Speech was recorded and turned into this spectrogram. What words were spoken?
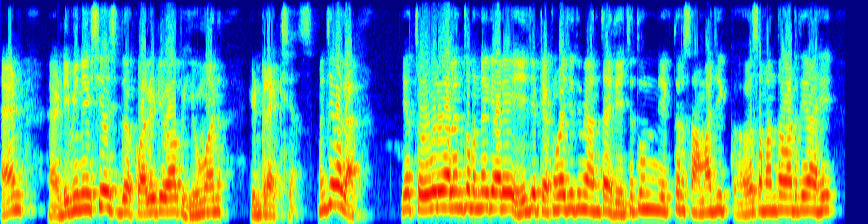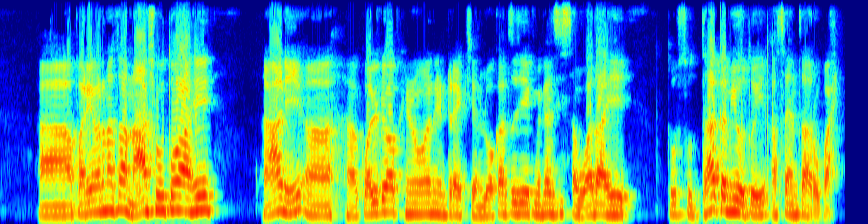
and diminishes the quality of human interactions म्हणजे बघा या चळवळीवाल्यांचं म्हणणं की अरे हे जे टेक्नॉलॉजी तुम्ही आणताय याच्यातून एकतर सामाजिक असमानता वाढते आहे पर्यावरणाचा नाश होतो आहे आणि क्वालिटी ऑफ ह्युमन इंटरॅक्शन लोकांचा जे एकमेकांशी संवाद आहे तो सुद्धा कमी होतोय असा यांचा आरोप आहे.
